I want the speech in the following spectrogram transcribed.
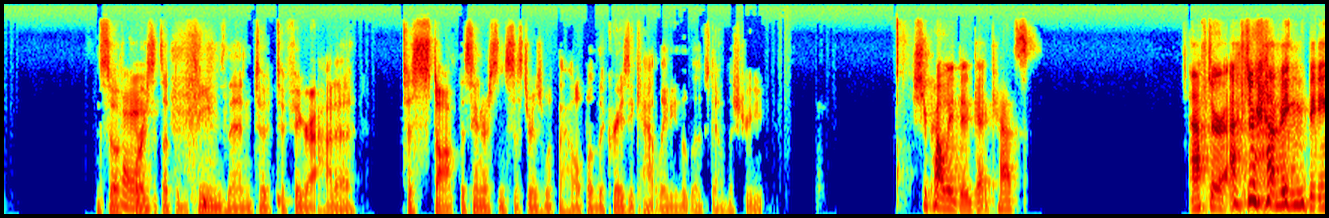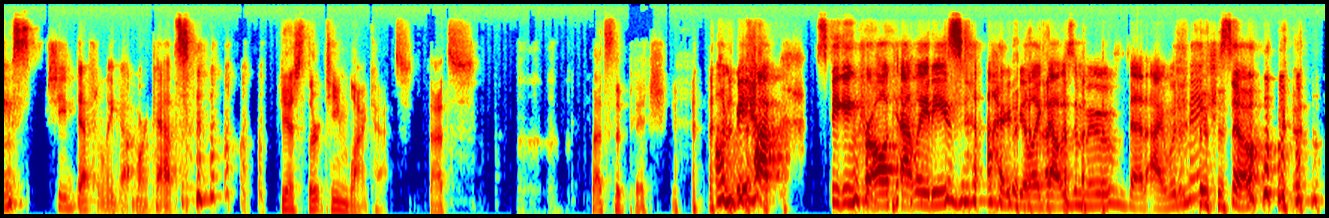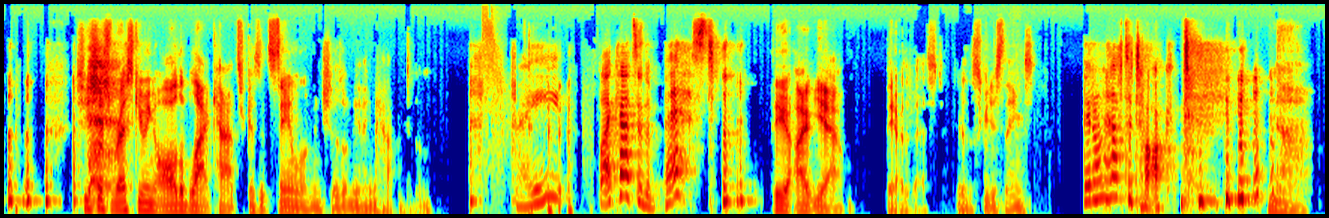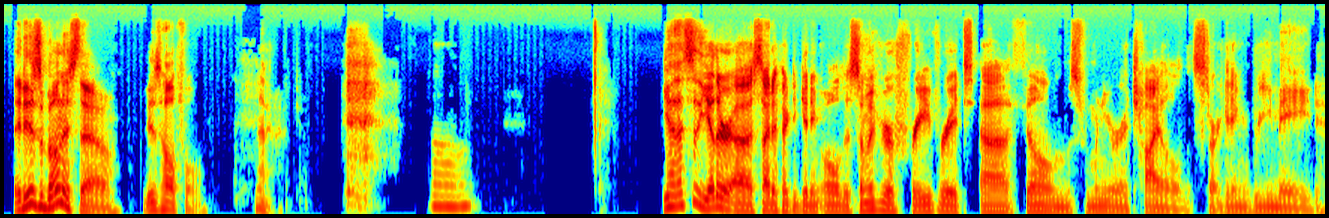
And so of hey. course it's up to the teens then to to figure out how to to stop the Sanderson sisters with the help of the crazy cat lady that lives down the street. She probably did get cats. After after having Binx, she definitely got more cats. she has 13 black cats. That's that's the pitch. On behalf, speaking for all cat ladies, I feel like that was a move that I would make. So yeah. she's just rescuing all the black cats because it's Salem and she doesn't want anything to happen to them. Right? Black cats are the best. they, I, yeah, they are the best. They're the sweetest things. They don't have to talk. no, it is a bonus though. It is helpful. No. Oh. Yeah, that's the other uh, side effect of getting old is some of your favorite uh, films from when you were a child start getting remade.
